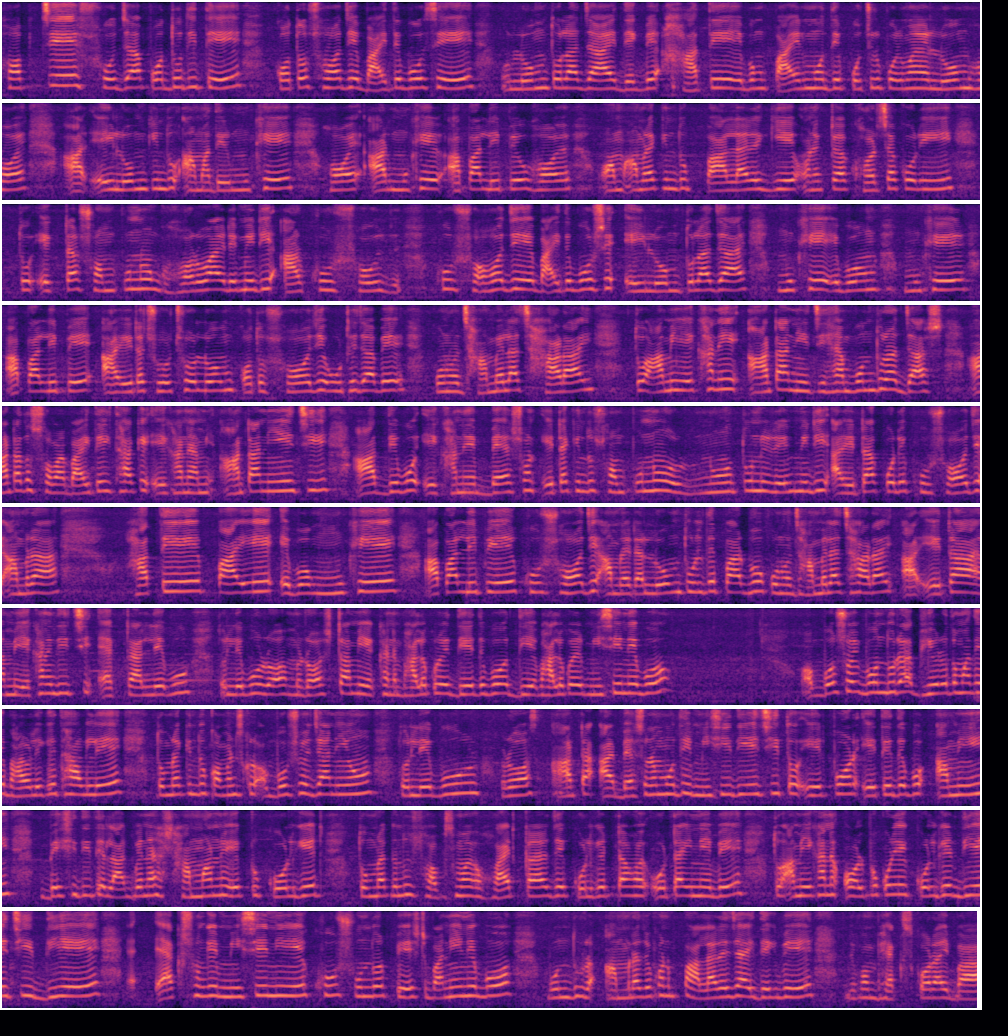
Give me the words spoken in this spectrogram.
সবচেয়ে সোজা পদ্ধতিতে কত সহজে বাড়িতে বসে লোম তোলা যায়, দেখবে হাতে এবং পায়ের মধ্যে প্রচুর পরিমাণে লোম হয় আর এই লোম কিন্তু আমাদের মুখে হয় আর মুখে আপার লিপেও হয়। আমরা কিন্তু পার্লারে গিয়ে অনেকটা খরচা করি। তো একটা সম্পূর্ণ ঘরোয়া রেমেডি আর খুব সহজ খুব সহজে বাড়িতে বসে এই লোম তোলা যায় মুখে এবং মুখের আপার লিপে। আর এটা ছোটো ছোটো লোম কত সহজে উঠে যাবে কোনো ঝামেলা ছাড়াই। তো আমি এখানে আটা নিয়েছি। হ্যাঁ বন্ধুরা যাস আটা তো সবার বাড়িতেই থাকে। এখানে আমি আটা নিয়েছি আর দেব এখানে বেসন। এটা কিন্তু সম্পূর্ণ নতুন রেমেডি আর এটা করে খুব সহজে আমরা হাতে, পায়ে এবং মুখে আপার লিপে খুব সহজে আমরা এটা লোম তুলতে পারব, কোনো ঝামেলা ছাড়াই। আর এটা আমি এখানে দিচ্ছি একটা লেবু। তো লেবুর রসটা আমি এখানে ভালো করে দিয়ে দেবো, দিয়ে ভালো করে মিশিয়ে নেব। অবশ্যই বন্ধুরা ভিডিওটা তোমাদের ভালো লেগে থাকলে তোমরা কিন্তু কমেন্টস করে অবশ্যই জানিও। তো লেবুর রস, আটা আর বেসনের মধ্যে মিশিয়ে দিয়েছি। তো এরপর এতে দেব আমি, বেশি দিতে লাগবে না, সামান্য একটু কোলগেট। তোমরা কিন্তু সবসময় হোয়াইট কালার যে কোলগেটটা হয় ওটাই নেবে। তো আমি এখানে অল্প করে কোলগেট দিয়েছি, দিয়ে একসঙ্গে মিশিয়ে নিয়ে খুব সুন্দর পেস্ট বানিয়ে নেব। বন্ধুরা, আমরা যখন পার্লারে যাই, দেখবে যখন ভ্যাক্স করাই বা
